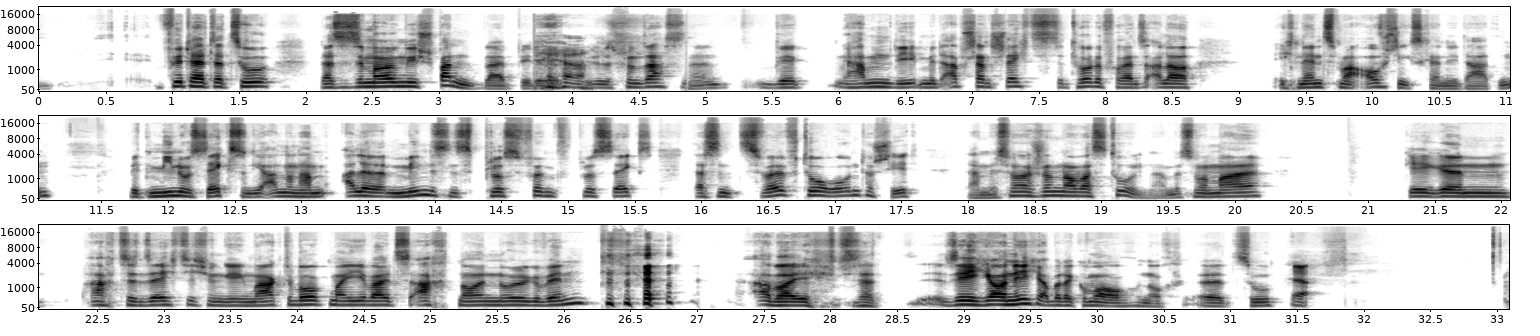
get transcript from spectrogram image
führt halt dazu, dass es immer irgendwie spannend bleibt, wie du Ja. wie du schon sagst, ne? Wir haben die mit Abstand schlechteste Tordifferenz aller, ich nenne es mal Aufstiegskandidaten, mit -6 und die anderen haben alle mindestens +5, +6. Das sind 12 Tore Unterschied. Da müssen wir schon noch was tun. Da müssen wir mal gegen 1860 und gegen Magdeburg mal jeweils 8, 9:0 gewinnen. Aber das sehe ich auch nicht, aber da kommen wir auch noch, äh, zu. Ja.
